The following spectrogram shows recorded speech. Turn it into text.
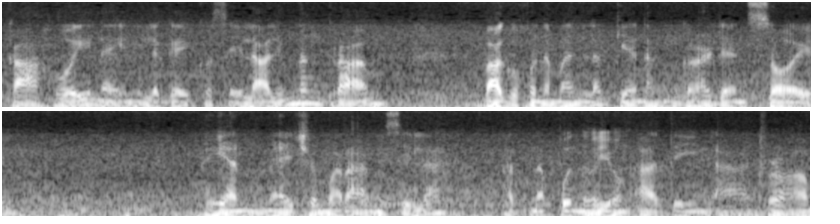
kahoy na inilagay ko sa ilalim ng drum bago ko naman lagyan ng garden soil. Ayan, medyo marami sila at napuno yung ating uh, drum.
